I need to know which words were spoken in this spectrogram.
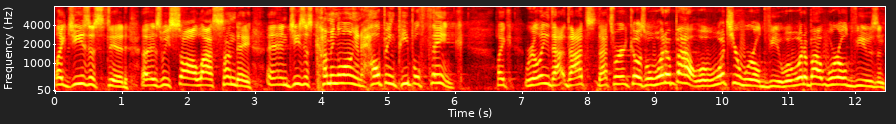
like Jesus did, uh, as we saw last Sunday, and Jesus coming along and helping people think. Like, really? That, that's, that's where it goes. Well, what about? Well, what's your worldview? Well, what about worldviews and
